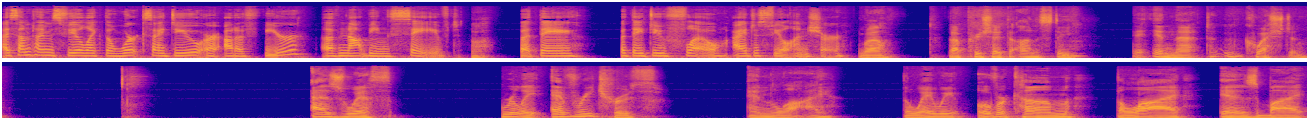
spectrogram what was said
I sometimes feel like the works I do are out of fear of not being saved, but they but they do flow. I just feel unsure. Well, I appreciate the honesty in that question. As with really every truth and lie, the way we overcome the lie is by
